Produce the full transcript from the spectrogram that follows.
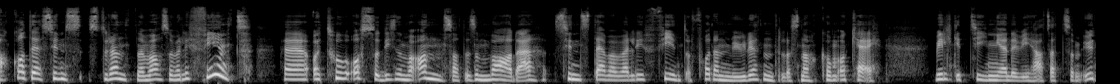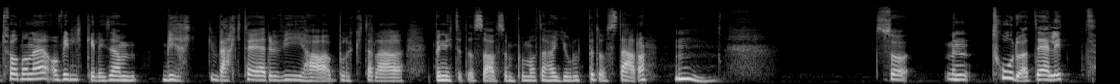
akkurat det syns studentene var så veldig fint. Eh, og jeg tror også de som var ansatte som var der, syns det var veldig fint å få den muligheten til å snakke om ok, hvilke ting er det vi har sett som utfordrende, og hvilke liksom, verktøy er det vi har brukt eller benyttet oss av som på en måte har hjulpet oss der, da. Så, men tror du at det er litt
